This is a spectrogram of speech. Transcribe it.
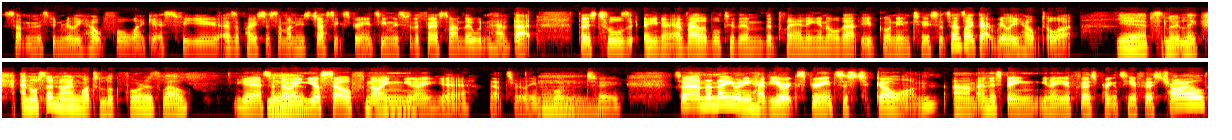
something that's been really helpful, I guess, for you as opposed to someone who's just experiencing this for the first time. They wouldn't have that those tools, you know, available to them, the planning and all that, that you've gone into. So it sounds like that really helped a lot. Yeah, absolutely. And also knowing what to look for as well. Yeah, so yeah. knowing yourself, knowing, mm. you know, yeah, that's really important mm. too. So, and I know you only have your experiences to go on, um, and this being, you know, your first pregnancy, your first child.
